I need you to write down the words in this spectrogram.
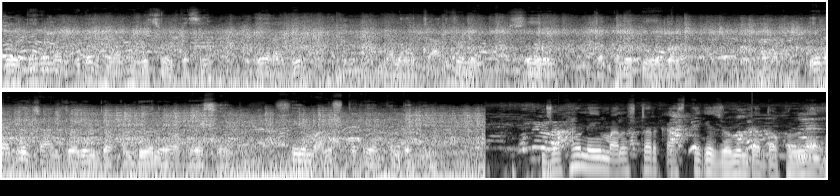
চৌধুরী মার্কেটে ভাঙাভাঙি চলতেছে। এর আগে মানে যার জমি সে দখলে পেয়ে গেল। এর আগে যার জমি দখল দিয়ে নেওয়া হয়েছে, সেই মানুষটাকে এখন দেখুন। যখন এই মানুষটার কাছ থেকে জমিটা দখল নেয়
